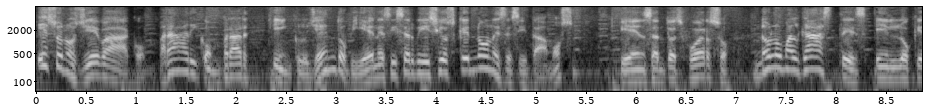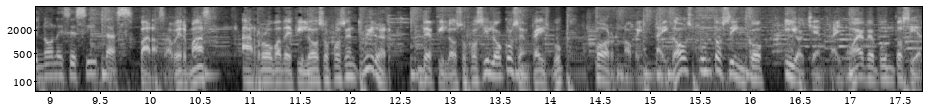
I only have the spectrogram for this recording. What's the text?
Eso nos lleva a comprar y comprar, incluyendo bienes y servicios que no necesitamos. Piensa en tu esfuerzo, no lo malgastes en lo que no necesitas. Para saber más, arroba de filósofos en Twitter, de filósofos y locos en Facebook por 92.5 y 89.7.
